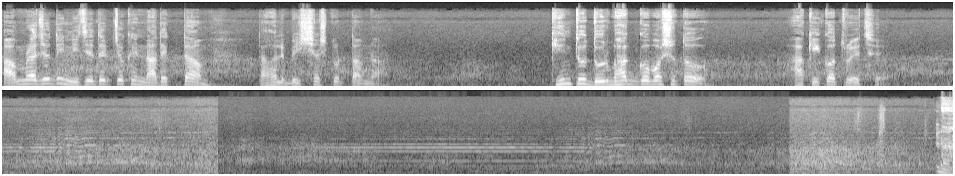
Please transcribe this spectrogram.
আমরা যদি নিজেদের চোখে না দেখতাম তাহলে বিশ্বাস করতাম না। কিন্তু দুর্ভাগ্যবশত হাকিকত রয়েছে। না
